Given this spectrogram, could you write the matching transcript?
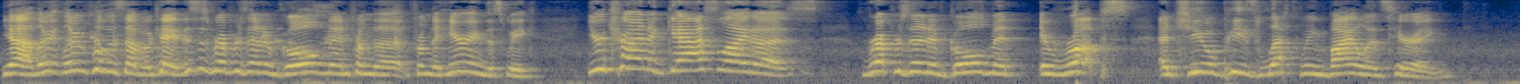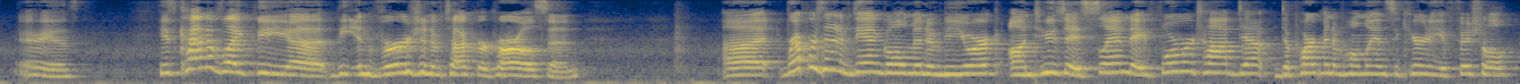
Yeah, let me let me pull this up. Okay, this is Representative Goldman from the from the hearing this week. You're trying to gaslight us. Representative Goldman erupts at GOP's left wing violence hearing. There he is. He's kind of like the uh, the inversion of Tucker Carlson. Uh, Representative Dan Goldman of New York on Tuesday slammed a former top de- Department of Homeland Security official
